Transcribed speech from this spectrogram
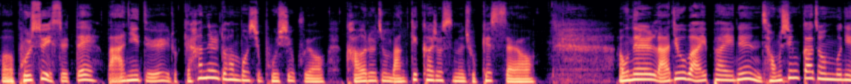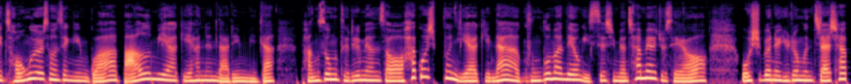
어, 볼 수 있을 때 많이들 이렇게 하늘도 한 번씩 보시고요. 가을을 좀 만끽하셨으면 좋겠어요. 오늘 라디오 와이파이는 정신과 전문의 정우열 선생님과 마음 이야기 하는 날입니다. 방송 들으면서 하고 싶은 이야기나 궁금한 내용 있으시면 참여해 주세요. 50원의 유료 문자 샵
